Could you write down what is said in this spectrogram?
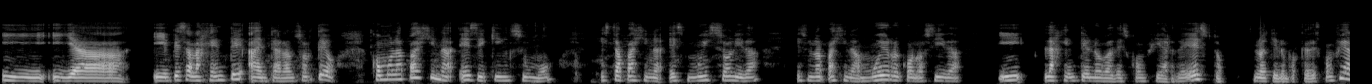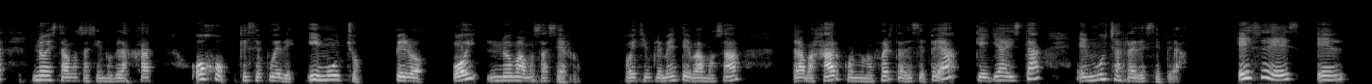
y, ya empieza la gente a entrar a un sorteo. Como la página es de King Sumo, esta página es muy sólida, es una página muy reconocida y la gente no va a desconfiar de esto no tienen por qué desconfiar. No estamos haciendo Black Hat. Ojo, que se puede, y mucho, pero hoy no vamos a hacerlo. Hoy simplemente vamos a trabajar con una oferta de CPA que ya está en muchas redes CPA. Ese es el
